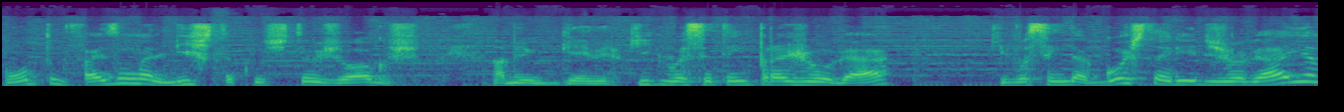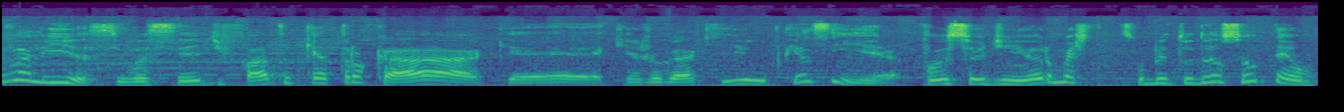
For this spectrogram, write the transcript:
Monta, faz uma lista com os teus jogos, amigo gamer. O que, que você tem para jogar que você ainda gostaria de jogar e avalia se você de fato quer trocar, quer, quer jogar aquilo. Porque assim, é, foi o seu dinheiro, mas sobretudo é o seu tempo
